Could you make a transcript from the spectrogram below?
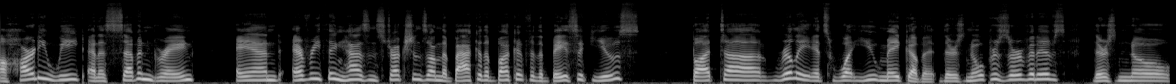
a hearty wheat, and a seven grain, and everything has instructions on the back of the bucket for the basic use. But uh, really, it's what you make of it. There's no preservatives, there's no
